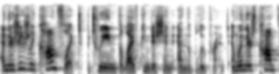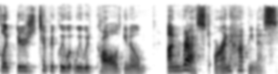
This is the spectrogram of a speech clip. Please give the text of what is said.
And there's usually conflict between the life condition and the blueprint. And when there's conflict, there's typically what we would call, you know, unrest or unhappiness.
